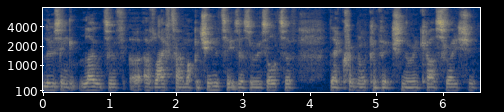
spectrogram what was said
losing loads of uh, of lifetime opportunities as a result of their criminal conviction or incarceration.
